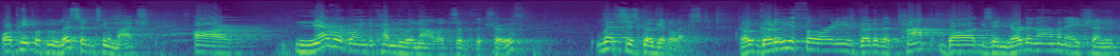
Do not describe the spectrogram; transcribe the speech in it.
or people who listen too much are never going to come to a knowledge of the truth, let's just go get a list. Go, go to the authorities, go to the top dogs in your denomination,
